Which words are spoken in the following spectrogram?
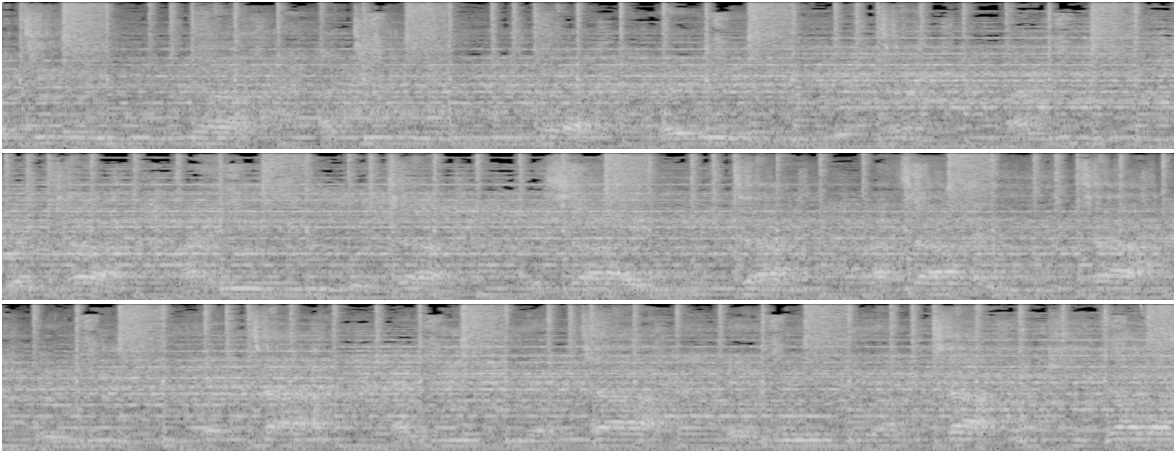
Adina, Adina, Adina, Adina, Adina, Esaita, Ataita, Eliata, Eliata, Eliata, Ikidala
